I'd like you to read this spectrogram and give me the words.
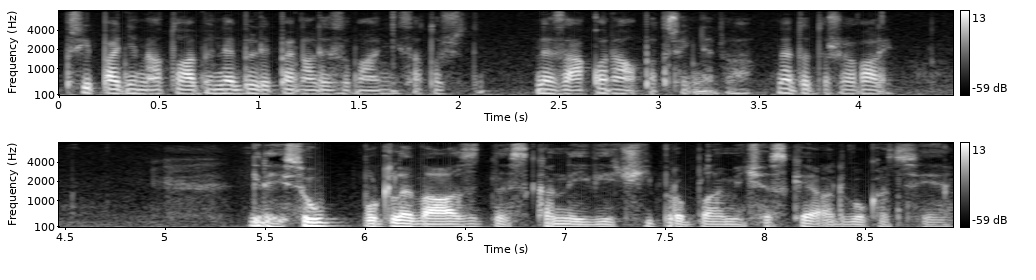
případně na to, aby nebyli penalizováni za to, že nezákonná opatření nedodržovali. Kde jsou podle vás dneska největší problémy české advokacie?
